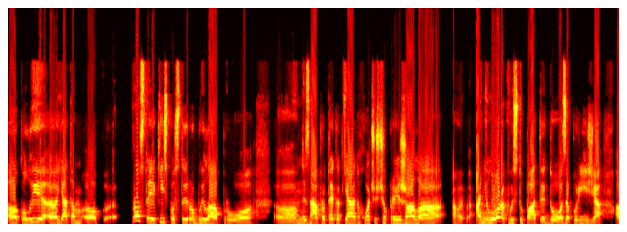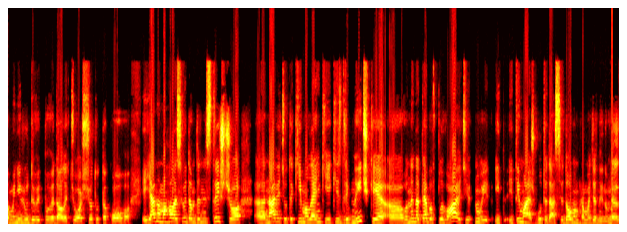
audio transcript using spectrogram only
е, коли е, я там. е, Просто якісь пости робила про е, не знаю про те, як я не хочу, щоб приїжджала Ані Лорак виступати до Запоріжжя. А мені люди відповідали, тьо, що тут такого? І я намагалась людям донести, що е, навіть отакі маленькі якісь дрібнички, е, вони на тебе впливають, і, ну, і, і, і ти маєш бути да, свідомим громадянином. Е,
